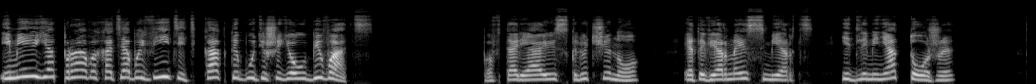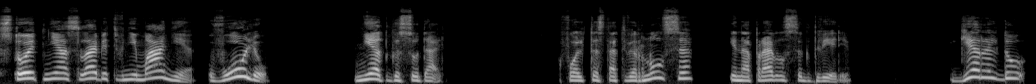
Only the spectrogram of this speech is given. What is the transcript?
Имею я право хотя бы видеть, как ты будешь ее убивать? Повторяю, исключено. Это верная смерть, и для меня тоже. Стоит мне ослабить внимание, волю. Нет, государь. Фольтест отвернулся и направился к двери. Геральду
